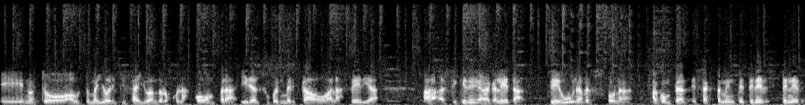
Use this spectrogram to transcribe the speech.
eh, nuestros adultos mayores, quizá ayudándolos con las compras, ir al supermercado, a la feria, a, a si quieren ir a la caleta, de una persona a comprar exactamente, tener, tener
